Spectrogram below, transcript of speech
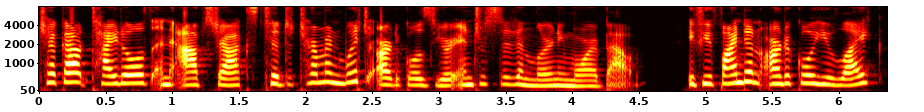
check out titles and abstracts to determine which articles you're interested in learning more about. If you find an article you like,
